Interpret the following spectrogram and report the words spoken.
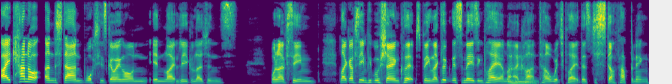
I cannot understand what is going on in like League of Legends when I've seen like I've seen people sharing clips being like look this amazing play I'm like Mhm. I can't tell which play there's just stuff happening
